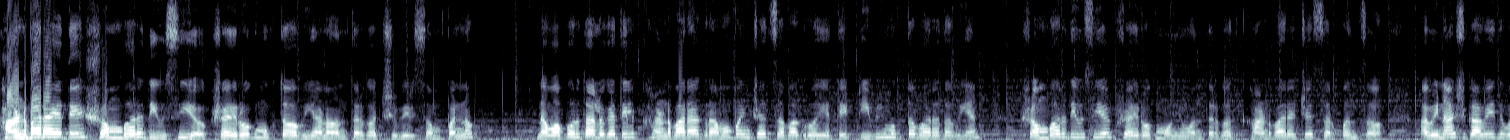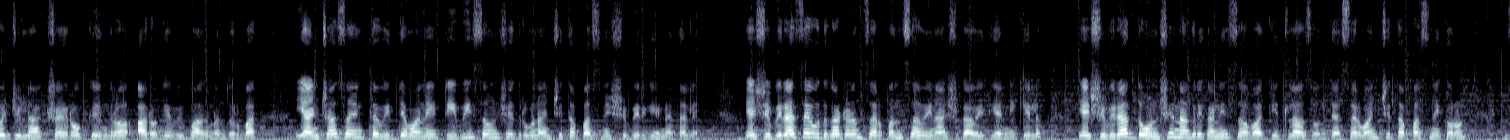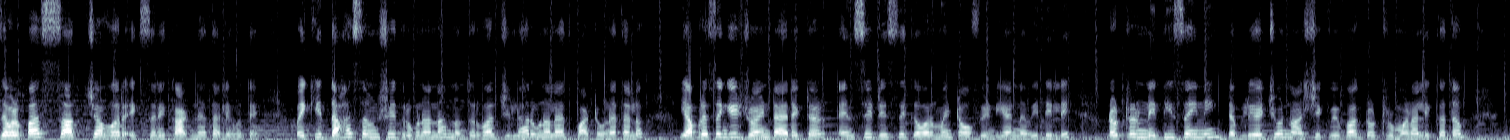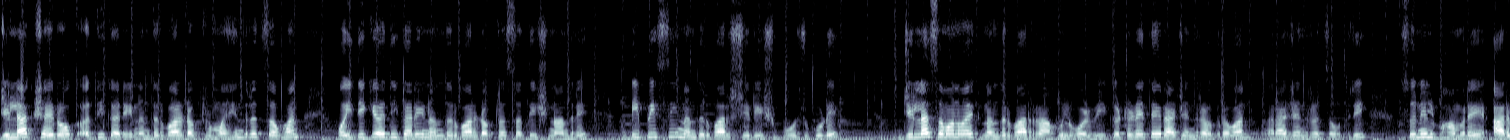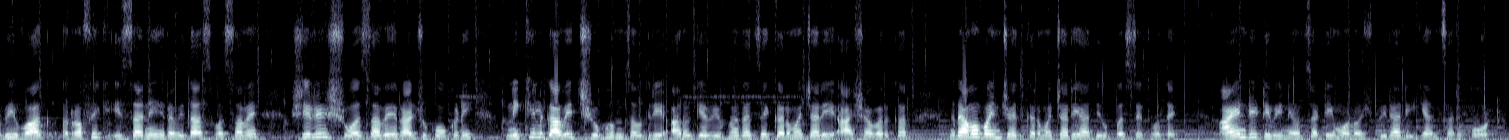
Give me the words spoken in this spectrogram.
खांडबारा येथे शंभर दिवसीय क्षयरोगमुक्त अभियानाअंतर्गत शिबिर संपन्न. नवापूर तालुक्यातील खांडबारा ग्रामपंचायत सभागृह येथे टीबी मुक्त भारत अभियान शंभर दिवसीय क्षयरोग मोहीम अंतर्गत खांडबाऱ्याचे सरपंच अविनाश गावित व जिल्हा क्षयरोग केंद्र आरोग्य विभाग नंदुरबार यांच्या संयुक्त विद्यमाने टीबी संशयित रुग्णांची तपासणी शिबिर घेण्यात आले. या शिबिराचे उद्घाटन सरपंच अविनाश गावित यांनी केलं. या शिबिरात दोनशे नागरिकांनी सहभाग घेतला असून त्या सर्वांची तपासणी करून जवळपास सातच्या वर एक्सरे काढण्यात आले होते. पैकी दहा संशयित रुग्णांना नंदुरबार जिल्हा रुग्णालयात पाठवण्यात आलं. याप्रसंगी joint director N C D C government of India नवी Delhi doctor Nidhi Saini W H O Nashik विभाग डॉक्टर मनाली कदम जिल्हा क्षयरोग अधिकारी नंदुरबार डॉक्टर महेंद्र चव्हाण वैद्यकीय अधिकारी Nandurbar doctor Satish Nandre D P C Nandurbar Shirish Bhojgude जिल्हा समन्वयक नंदुरबार राहुल वळवी गटनेते राजेंद्र अग्रवाल राजेंद्र चौधरी सुनील भामरे आरबी वाघ रफिक इसानी रविदास वसावे शिरीष वसावे राजू कोकणी निखिल गावित शुभम चौधरी आरोग्य विभागाचे कर्मचारी आशा वर्कर ग्रामपंचायत कर्मचारी आदी उपस्थित होते. I N D T V न्यूजसाठी मनोज बिरारी यांचा रिपोर्ट.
